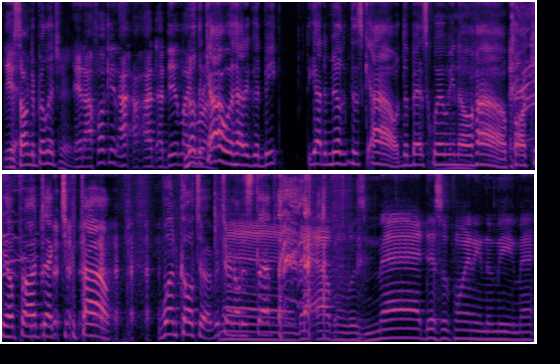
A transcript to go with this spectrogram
Yeah. the song, the pillage. Yeah. and I fucking I I, I did like You know the Run. cow was had a good beat. You got to milk this cow the best way we know how. Park Hill Project, Chicka Pow. One culture, return on the steps. That album was mad disappointing to me, man.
